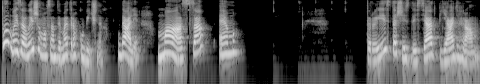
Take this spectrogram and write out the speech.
то ми залишимо в сантиметрах кубічних. Далі маса М 365 грам.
